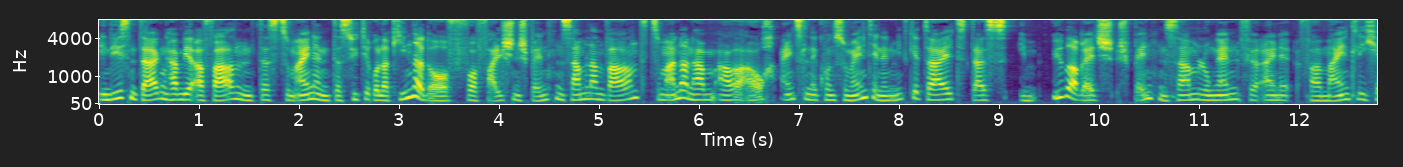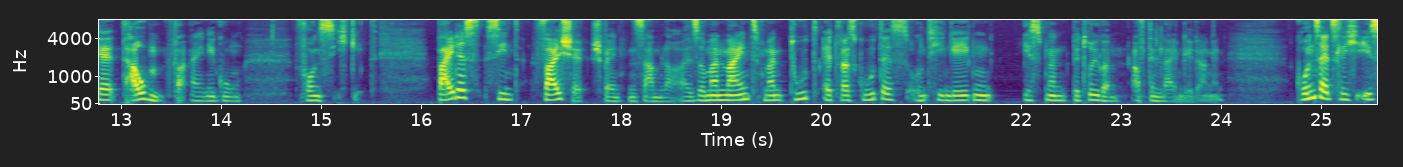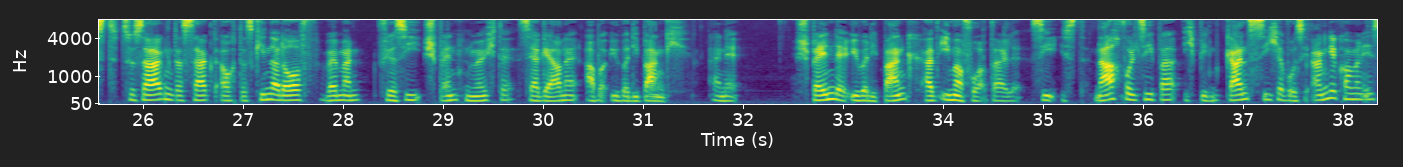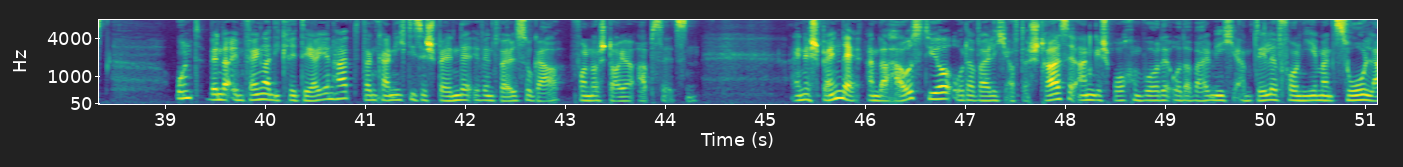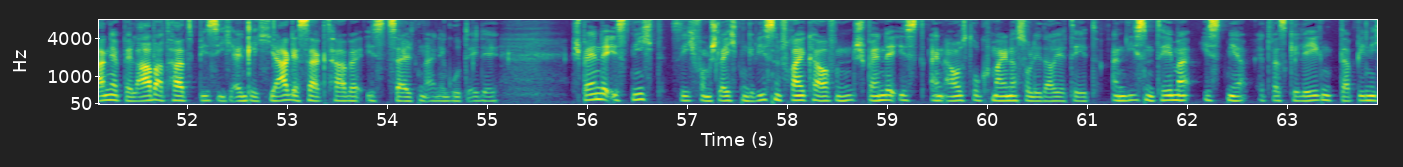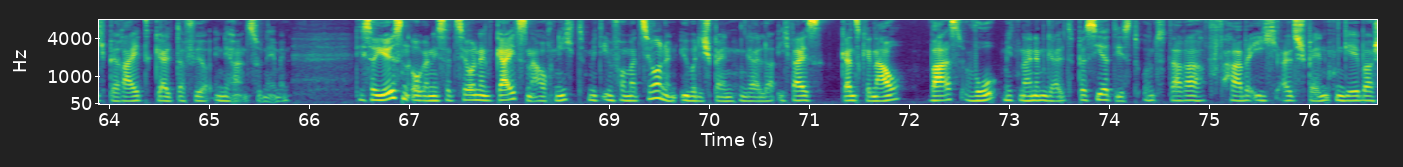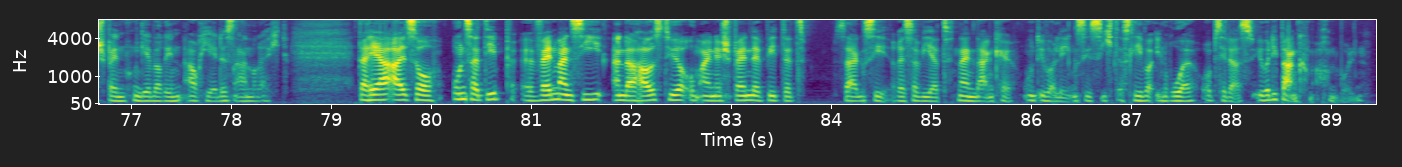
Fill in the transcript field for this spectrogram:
In diesen Tagen haben wir erfahren, dass zum einen das Südtiroler Kinderdorf vor falschen Spendensammlern warnt, zum anderen haben aber auch einzelne Konsumentinnen mitgeteilt, dass im Überretsch Spendensammlungen für eine vermeintliche Taubenvereinigung von sich geht. Beides sind falsche Spendensammler. Also man meint, man tut etwas Gutes und hingegen ist man Betrügern auf den Leim gegangen. Grundsätzlich ist zu sagen, das sagt auch das Kinderdorf, wenn man für sie spenden möchte, sehr gerne, aber über die Bank. Eine Spende über die Bank hat immer Vorteile. Sie ist nachvollziehbar, ich bin ganz sicher, wo sie angekommen ist. Und wenn der Empfänger die Kriterien hat, dann kann ich diese Spende eventuell sogar von der Steuer absetzen. Eine Spende an der Haustür oder weil ich auf der Straße angesprochen wurde oder weil mich am Telefon jemand so lange belabert hat, bis ich endlich Ja gesagt habe, ist selten eine gute Idee. Spende ist nicht sich vom schlechten Gewissen freikaufen, Spende ist ein Ausdruck meiner Solidarität. An diesem Thema ist mir etwas gelegen, da bin ich bereit, Geld dafür in die Hand zu nehmen. Die seriösen Organisationen geizen auch nicht mit Informationen über die Spendengelder. Ich weiß ganz genau, was wo mit meinem Geld passiert ist. Und darauf habe ich als Spendengeber, Spendengeberin auch jedes Anrecht. Daher also unser Tipp, wenn man Sie an der Haustür um eine Spende bittet, sagen Sie reserviert Nein danke und überlegen Sie sich das lieber in Ruhe, ob Sie das über die Bank machen wollen.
